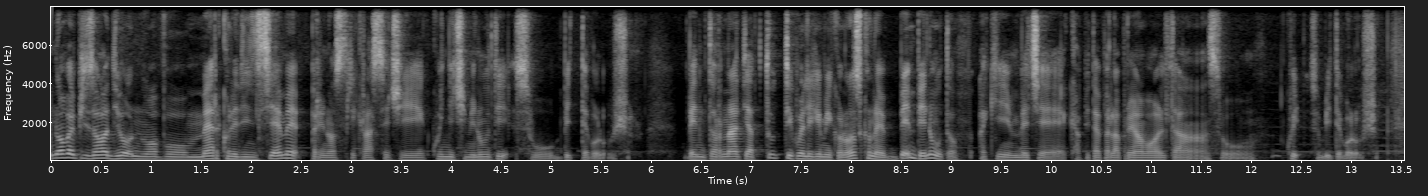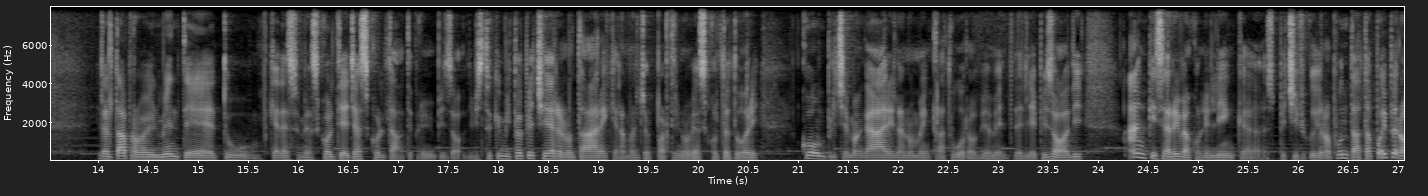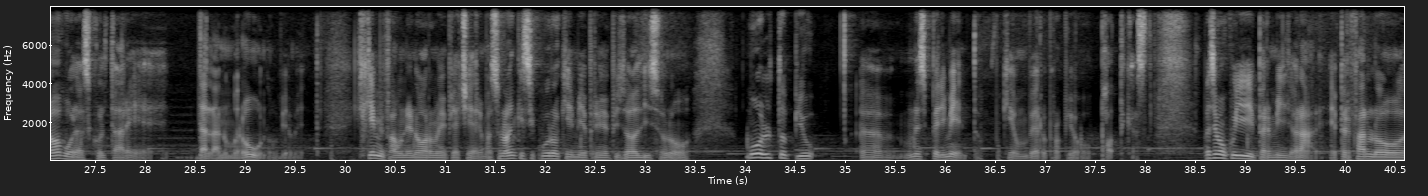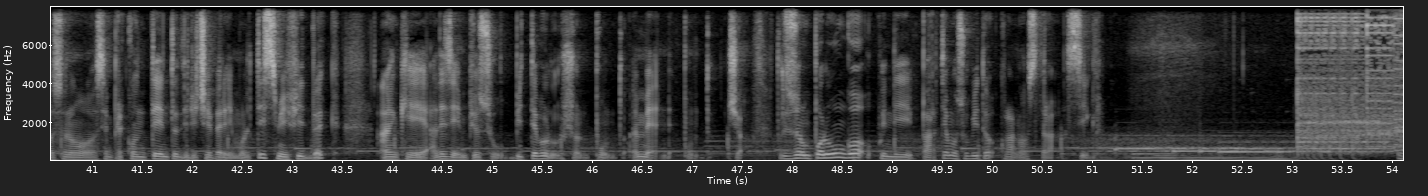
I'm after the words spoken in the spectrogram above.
Nuovo episodio, nuovo mercoledì insieme per i nostri classici 15 minuti su Bit Evolution. Bentornati a tutti quelli che mi conoscono e benvenuto a chi invece capita per la prima volta su, qui su Bit Evolution. In realtà probabilmente tu che adesso mi ascolti hai già ascoltato i primi episodi, visto che mi fa piacere notare che la maggior parte dei nuovi ascoltatori, complice magari la nomenclatura ovviamente degli episodi, anche se arriva con il link specifico di una puntata, poi però vuole ascoltare dalla numero uno ovviamente. Il che mi fa un enorme piacere, ma sono anche sicuro che i miei primi episodi sono molto più uh, un esperimento che un vero e proprio podcast ma siamo qui per migliorare e per farlo sono sempre contento di ricevere moltissimi feedback anche ad esempio su bitevolution.mn.co. Forse sono un po' lungo, quindi partiamo subito con la nostra sigla.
